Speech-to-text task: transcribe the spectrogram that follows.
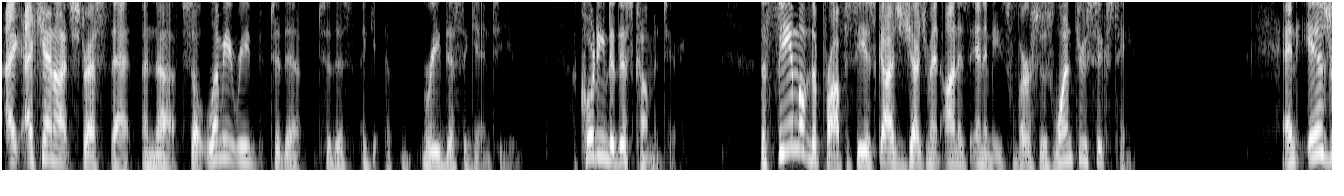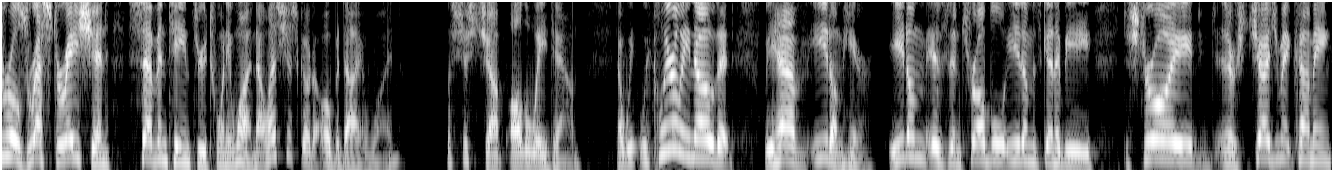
I, I, cannot stress that enough. So let me read to the to this again, read this again to you. According to this commentary, the theme of the prophecy is God's judgment on his enemies, verses 1 through 16. And Israel's restoration, 17 through 21. Now let's just go to Obadiah 1. Let's just jump all the way down. Now we, we clearly know that we have Edom here. Edom is in trouble. Edom is going to be destroyed. There's judgment coming.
